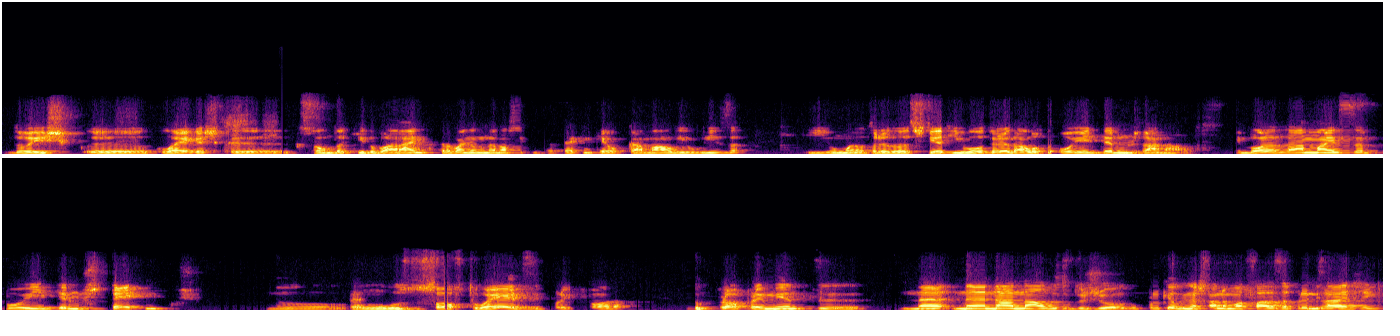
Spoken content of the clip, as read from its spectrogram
dois uh, colegas que, que, são daqui do Bahrein, que trabalham na nossa equipa técnica, é o Kamal e o Isa, e um é o treinador assistente e o outro é dar apoio em termos de análise. Embora dá mais apoio em termos técnicos, no, com o uso de softwares e por aí fora, do que propriamente na, na, na, análise do jogo, porque ele ainda está numa fase de aprendizagem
